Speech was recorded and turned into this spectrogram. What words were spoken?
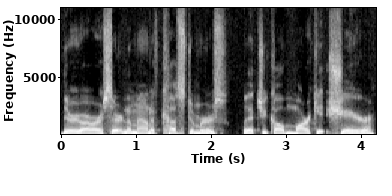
there are a certain amount of customers that you call market share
